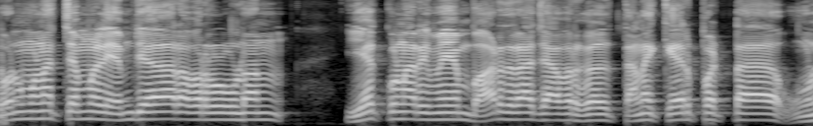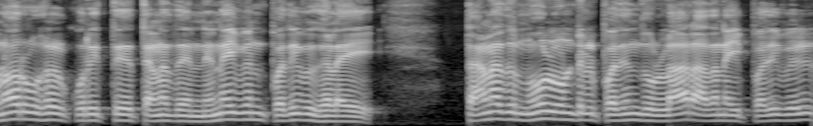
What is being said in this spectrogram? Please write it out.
பொன்மனச்செம்மல் எம்ஜிஆர் அவர்களுடன் இயக்குனர் இமயம் பாரதிராஜா அவர்கள் தனக்கேற்பட்ட உணர்வுகள் குறித்து தனது நினைவின் பதிவுகளை தனது நூல் ஒன்றில் பதிந்துள்ளார். அதனை பதிவில்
